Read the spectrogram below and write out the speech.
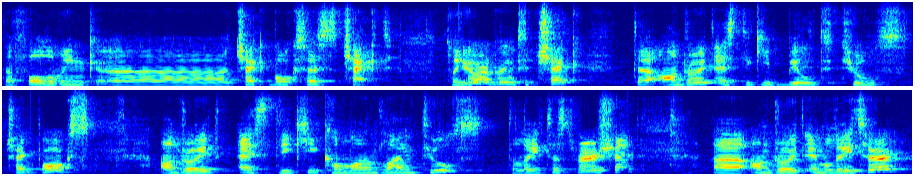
the following uh, checkboxes checked. So you are going to check the Android SDK Build Tools checkbox, Android SDK Command Line Tools, the latest version, uh, Android Emulator,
